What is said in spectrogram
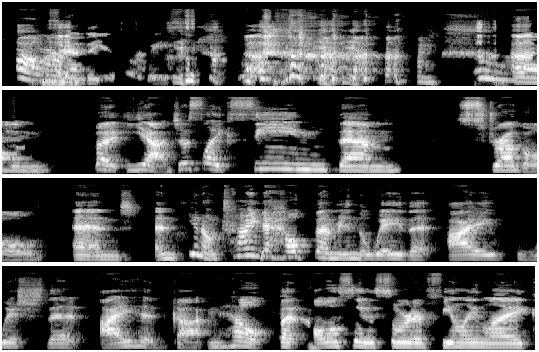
oh, Miranda, you're sweet. um, but yeah, just like seeing them struggle and and you know trying to help them in the way that I wish that I had gotten help, but mm-hmm. also sort of feeling like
